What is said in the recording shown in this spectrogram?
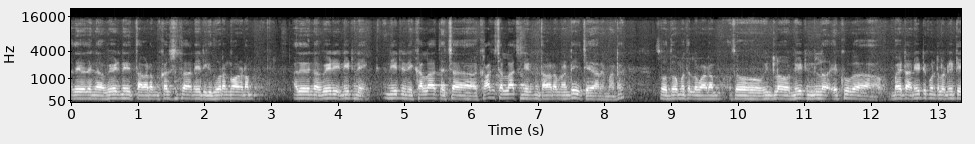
అదేవిధంగా వేడి నీరు తాగడం కలుషిత నీటికి దూరంగా ఉండడం అదేవిధంగా వేడి నీటిని నీటిని కల్లా చ- కాచి చల్లార్చి నీటిని తాగడం లాంటివి చేయాలన్నమాట. సో దోమతెలు వాడడం సో ఇంట్లో నీటి నీళ్ళు ఎక్కువగా బయట నీటి కుంటలో నీటి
